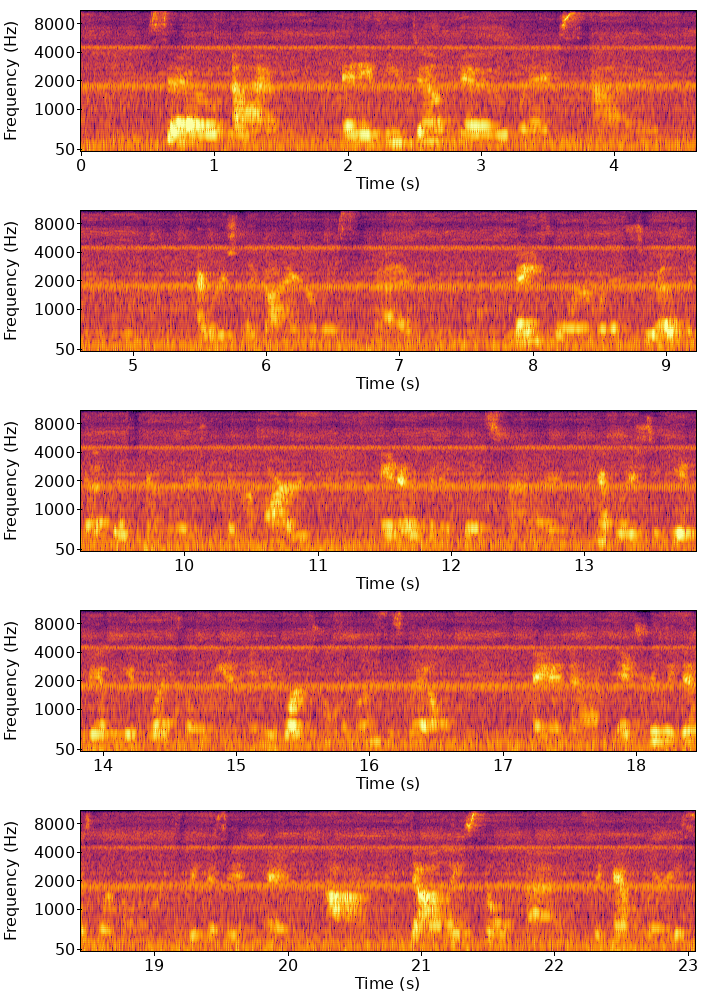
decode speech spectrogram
so, uh, and if you don't know what uh, originally Viagra was uh, made for, was to open up those capillaries within the heart and open up those uh, capillaries to get be able to get blood flow in, and it works on the lungs as well. And uh, it truly does work on the lungs because it, it uh, dilates the, uh, the capillaries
